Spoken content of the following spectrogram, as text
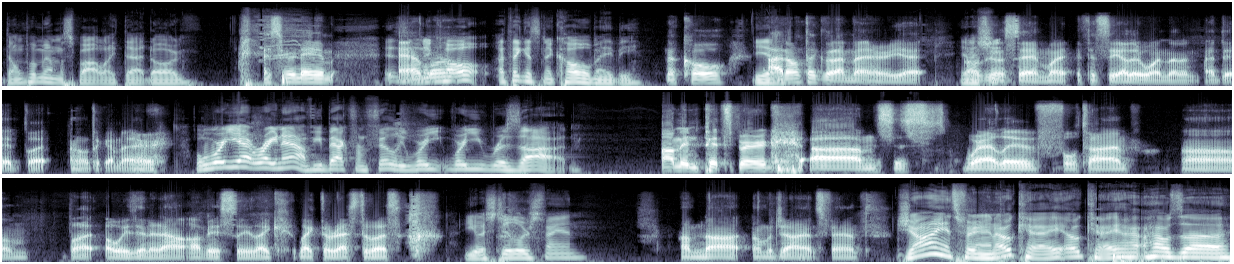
Don't put me on the spot like that, dog. Is her name Is? Nicole? I think it's Nicole, maybe. Nicole? Yeah. I don't think that I met her yet. Yeah, I was she- gonna say I might, if it's the other one, then I did, but I don't think I met her. Well, where are you at right now? If you back from Philly, where you, where you reside? I'm in Pittsburgh. Um, this is where I live full time. Um, but always in and out, obviously, like like the rest of us. You a Steelers fan? I'm not. I'm a Giants fan. Giants fan. Okay, okay. How's uh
